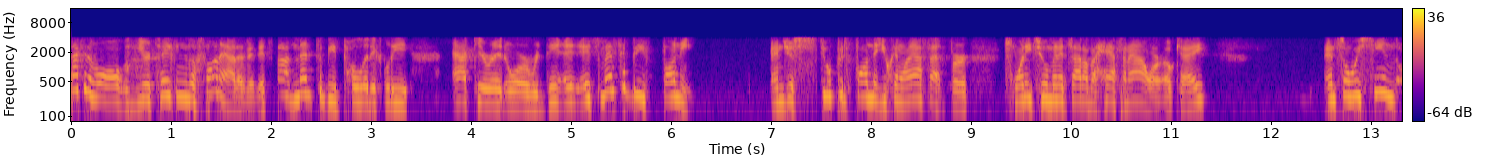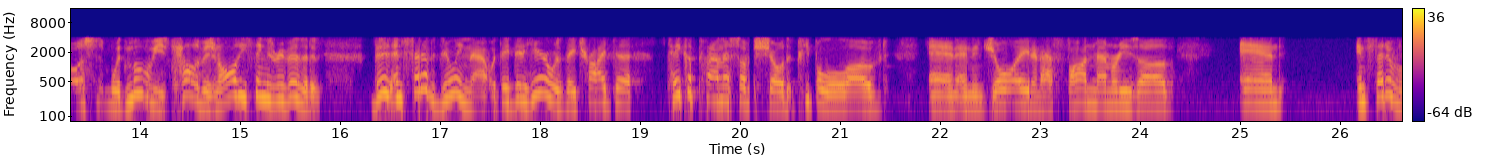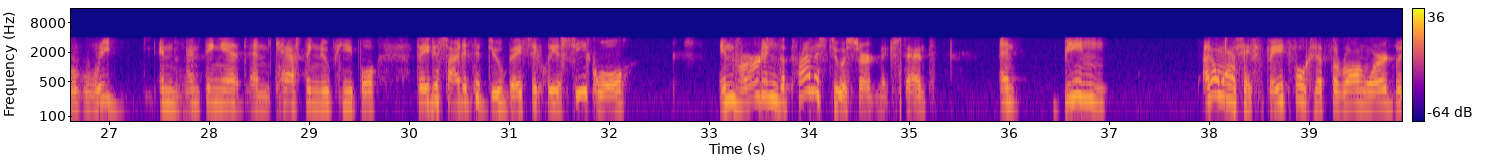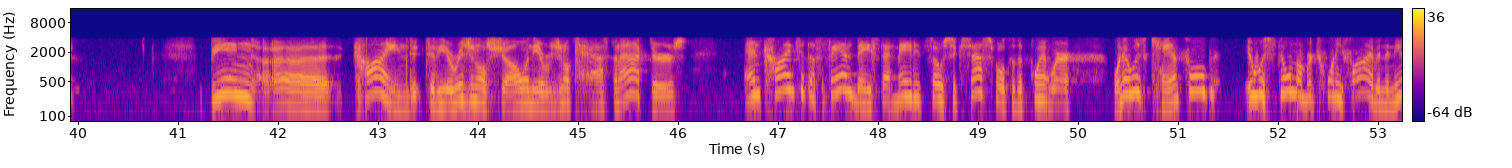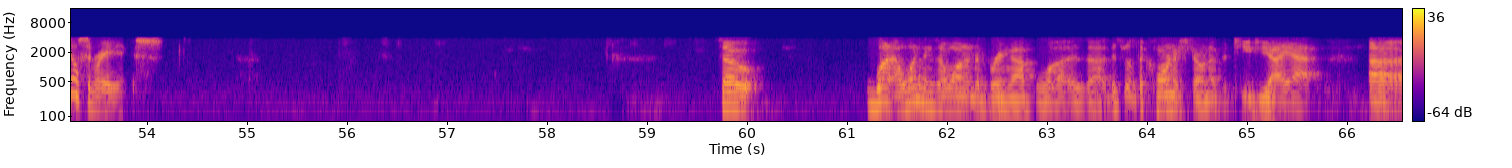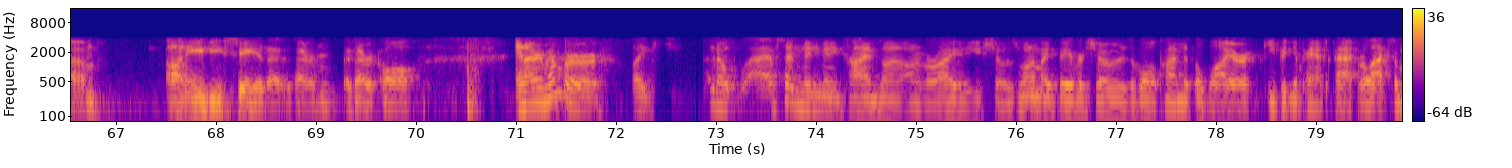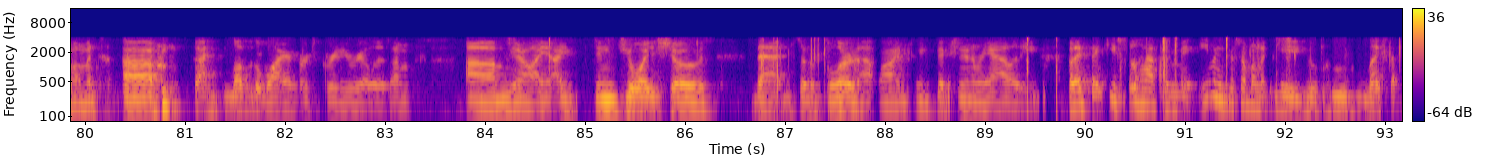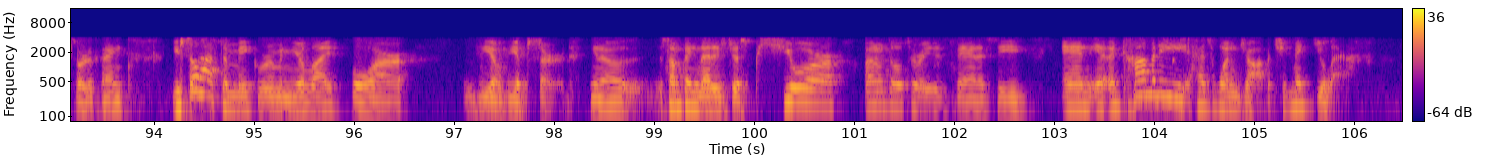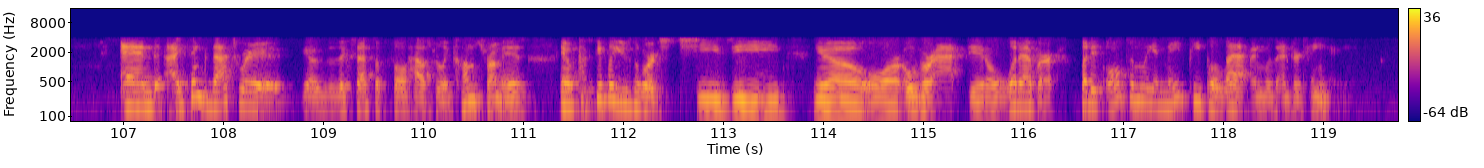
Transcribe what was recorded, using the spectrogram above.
Second of all, you're taking the fun out of it. It's not meant to be politically accurate or redeem. It's meant to be funny and just stupid fun that you can laugh at for 22 minutes out of a half an hour. Okay and so we've seen those with movies, television, all these things revisited. This, instead of doing that, what they did here was they tried to take a premise of a show that people loved and, and enjoyed and have fond memories of, and instead of reinventing it and casting new people, they decided to do basically a sequel, inverting the premise to a certain extent, and being I don't want to say faithful because that's the wrong word, but being uh, kind to the original show and the original cast and actors, and kind to the fan base that made it so successful to the point where when it was canceled, it was still number 25 in the Nielsen ratings. So, one one of the things I wanted to bring up was uh, this was the cornerstone of the TGIF um, on ABC, as I, as I as I recall. And I remember, like, you know, I've said many, many times on on a variety of shows. One of my favorite shows of all time is The Wire. Keep it in your pants, Pat. Relax a moment. Um, I love The Wire for its gritty realism. Um, you know, I, I enjoy shows that sort of blur that line between fiction and reality. But I think you still have to make, even for someone like me who who likes that sort of thing, you still have to make room in your life for you know the absurd. You know, something that is just pure unadulterated fantasy. And, and comedy has one job: it should make you laugh. And I think that's where you know the success of Full House really comes from. Is you know because people use the words cheesy, you know, or overacted or whatever, but it ultimately it made people laugh and was entertaining.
